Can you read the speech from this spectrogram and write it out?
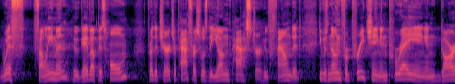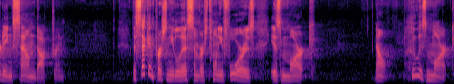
With Philemon, who gave up his home for the church, Epaphras was the young pastor who founded. He was known for preaching and praying and guarding sound doctrine. The second person he lists in verse 24 is, is Mark. Now, who is Mark?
